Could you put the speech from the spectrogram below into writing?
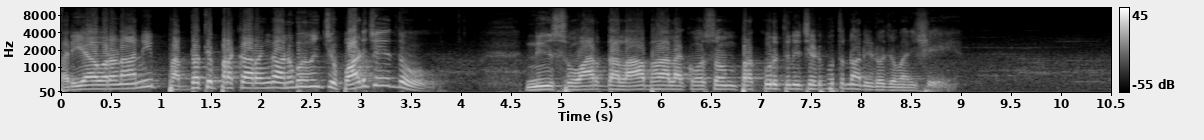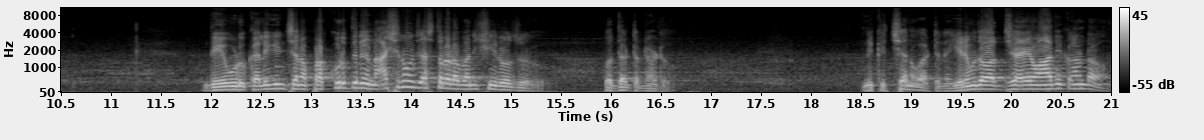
పర్యావరణాన్ని పద్ధతి ప్రకారంగా అనుభవించు. పాడు చేయొద్దు. నీ స్వార్థ లాభాల కోసం ప్రకృతిని చెడుపుతున్నారు ఈరోజు మనిషి. దేవుడు కలిగించిన ప్రకృతిని నాశనం చేస్తున్నాడు ఆ మనిషి ఈరోజు వద్దంటున్నాడు. నీకు ఇచ్చాను వాటిని. ఎనిమిదో అధ్యాయం ఆది కాండం.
